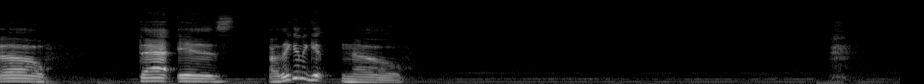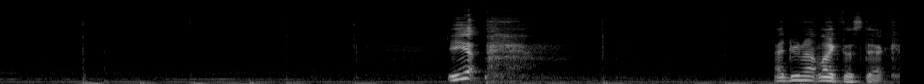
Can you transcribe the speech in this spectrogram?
Oh, that is. Are they going to get. No. Yep. I do not like this deck.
